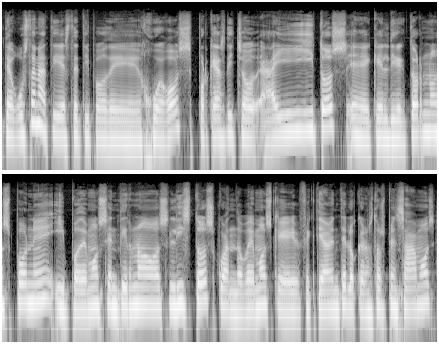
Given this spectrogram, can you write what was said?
¿Te gustan a ti este tipo de juegos? Porque has dicho, hay hitos eh, que el director nos pone y podemos sentirnos listos cuando vemos que efectivamente lo que nosotros pensábamos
